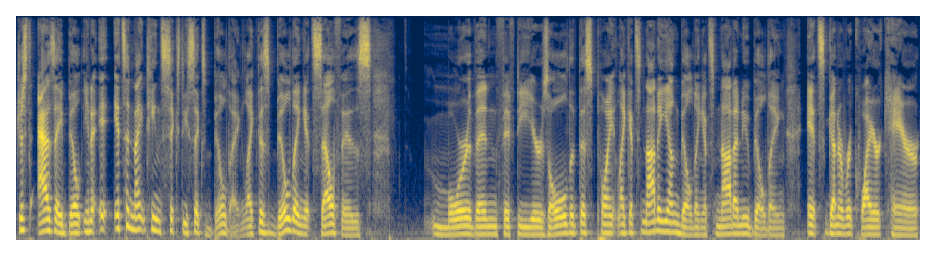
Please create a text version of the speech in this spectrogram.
just as a build, you know, it, it's a 1966 building. Like this building itself is more than 50 years old at this point. Like it's not a young building, it's not a new building. It's going to require care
